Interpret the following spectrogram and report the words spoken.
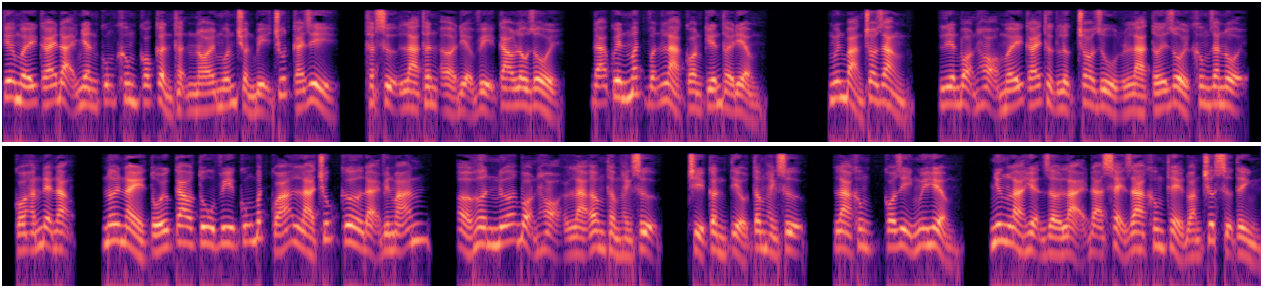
kia mấy cái đại nhân cũng không có cẩn thận nói muốn chuẩn bị chút cái gì, thật sự là thân ở địa vị cao lâu rồi, đã quên mất vẫn là con kiến thời điểm. Nguyên bản cho rằng, liền bọn họ mấy cái thực lực cho dù là tới rồi không gian nội, có hắn đệ nặng, nơi này tối cao tu vi cũng bất quá là trúc cơ đại viên mãn, ở hơn nữa bọn họ là âm thầm hành sự, chỉ cần tiểu tâm hành sự, là không có gì nguy hiểm, nhưng là hiện giờ lại đã xảy ra không thể đoán trước sự tình.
